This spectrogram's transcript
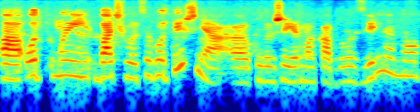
А от ми бачили цього тижня, е, коли вже Єрмака було звільнено.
